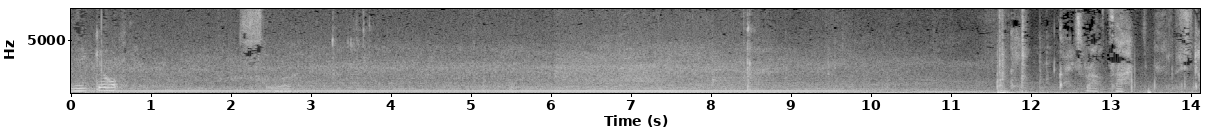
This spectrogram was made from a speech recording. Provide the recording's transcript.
Sneak out. So, okay, guys, we're outside. Let's go.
